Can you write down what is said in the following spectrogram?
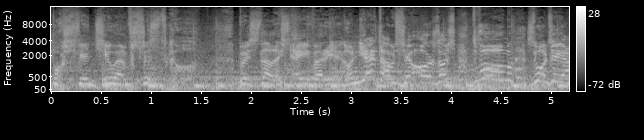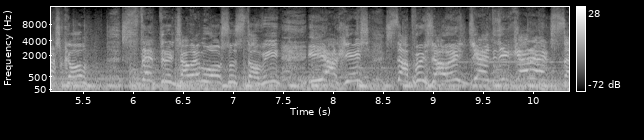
Poświęciłem wszystko, by znaleźć Averiego. Nie dam się orząć dwóm złodziejaszkom! Stetryczałem oszustowi i jakieś zapyżałeś dziennikareczce!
